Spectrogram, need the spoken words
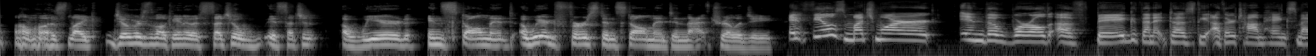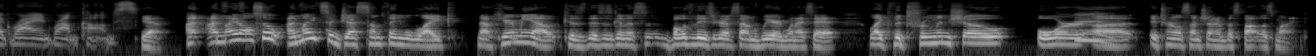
Almost like Joe versus the Volcano is such a is such an a weird installment, a weird first installment in that trilogy. It feels much more in the world of Big than it does the other Tom Hanks, Meg Ryan rom coms. Yeah. I, I might also I might suggest something like now hear me out because this is gonna both of these are gonna sound weird when I say it like the Truman Show or Mm. uh, Eternal Sunshine of the Spotless Mind.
